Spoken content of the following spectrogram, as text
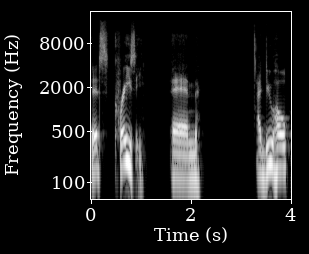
it's crazy. And I do hope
